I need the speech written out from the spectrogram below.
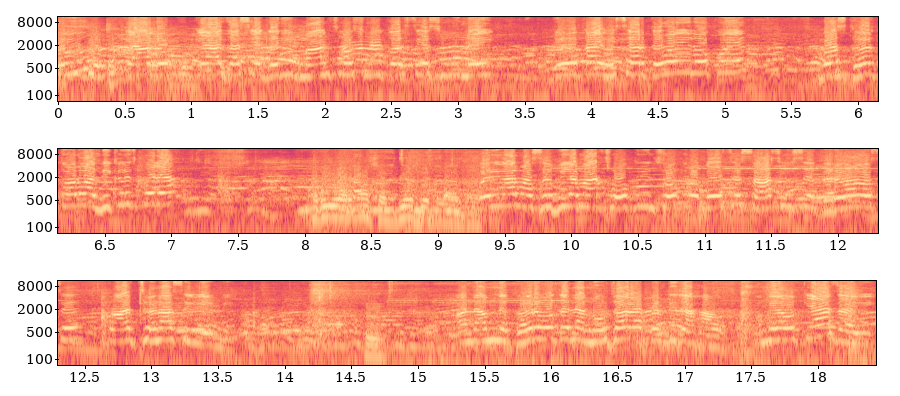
જોયું કે આ લોકો ક્યાં જશે? ગરીબ માણસો શું કરશે શું નહીં? એવો કઈ વિચાર કર્યો એ લોકોએ? બસ ઘર તોડવા નીકળી જ પડ્યા. પરિવારમાં સભ્ય મારા છોકરી છોકરો બે છે સાસુ છે ઘરવાળો છે પાંચ જણા છે અમે અને અમને ઘર વગરના નોંધારા કરી દીધા હાવ. અમે હવે ક્યાં જાવી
